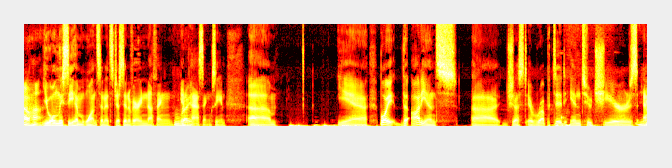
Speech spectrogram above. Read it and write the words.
oh, huh. You only see him once, and it's just in a very nothing Right. in passing scene. Um, yeah, boy, the audience uh, just erupted into cheers Yeah.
